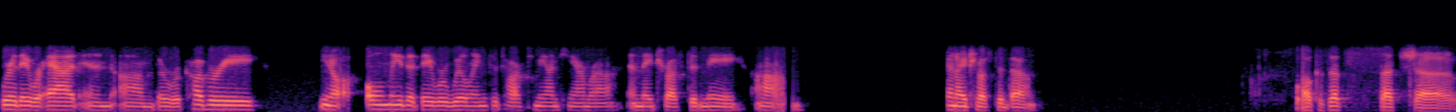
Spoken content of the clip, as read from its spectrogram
where they were at in um, their recovery. You know, only that they were willing to talk to me on camera and they trusted me. Um, and I trusted them. Well, because that's such, uh,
